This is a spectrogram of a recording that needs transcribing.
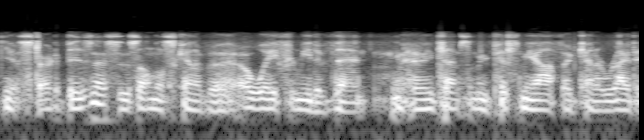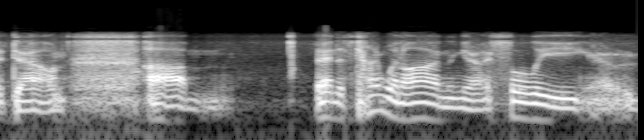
you know, start a business. It was almost kind of a, a way for me to vent. You know, anytime something pissed me off, I'd kind of write it down. Um, and as time went on, you know, I slowly you know,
